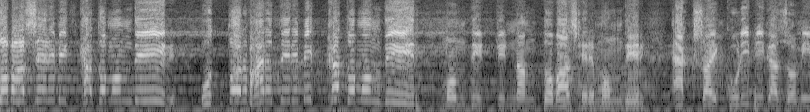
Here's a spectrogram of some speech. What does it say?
দোবাসের বিখ্যাত মন্দির, উত্তর ভারতের বিখ্যাত মন্দির। মন্দিরটির নাম দোবাসের মন্দির। একশো কুড়ি বিঘা জমি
